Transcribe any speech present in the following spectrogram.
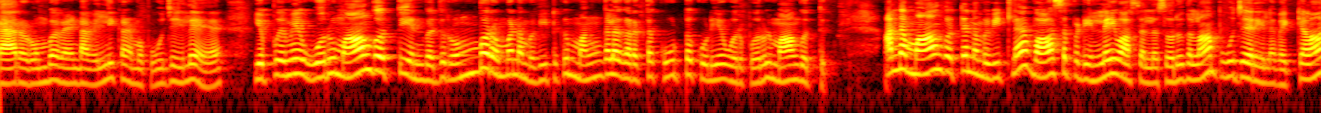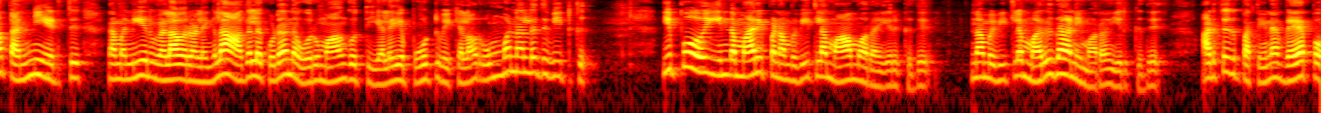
வேறு ரொம்ப வேண்டாம். வெள்ளிக்கிழமை பூஜையில் எப்போவுமே ஒரு மாங்கொத்து என்பது ரொம்ப ரொம்ப நம்ம வீட்டுக்கு மங்களகரத்தை கூட்டக்கூடிய ஒரு பொருள் மாங்கொத்து. அந்த மாங்கொத்தை நம்ம வீட்டில் வாசப்படி நிலை வாசலில் சொருகலாம் பூஜை அறையில் வைக்கலாம். தண்ணி எடுத்து நம்ம நீர் விளாவரம் இல்லைங்களா? அதில் கூட அந்த ஒரு மாங்கொத்து இலையை போட்டு வைக்கலாம். ரொம்ப நல்லது வீட்டுக்கு. இப்போது இந்த மாதிரி இப்போ நம்ம வீட்டில் மாமரம் இருக்குது. நம்ம வீட்டில் மருதாணி மரம் இருக்குது. அடுத்தது பார்த்திங்கன்னா வேப்ப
